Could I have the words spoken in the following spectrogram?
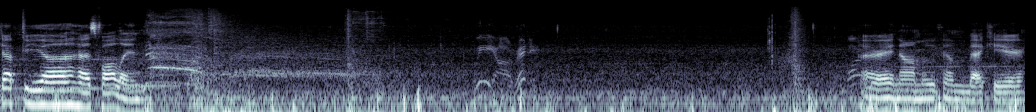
Capua has fallen. We are ready. Alright, now I'll move him back here.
